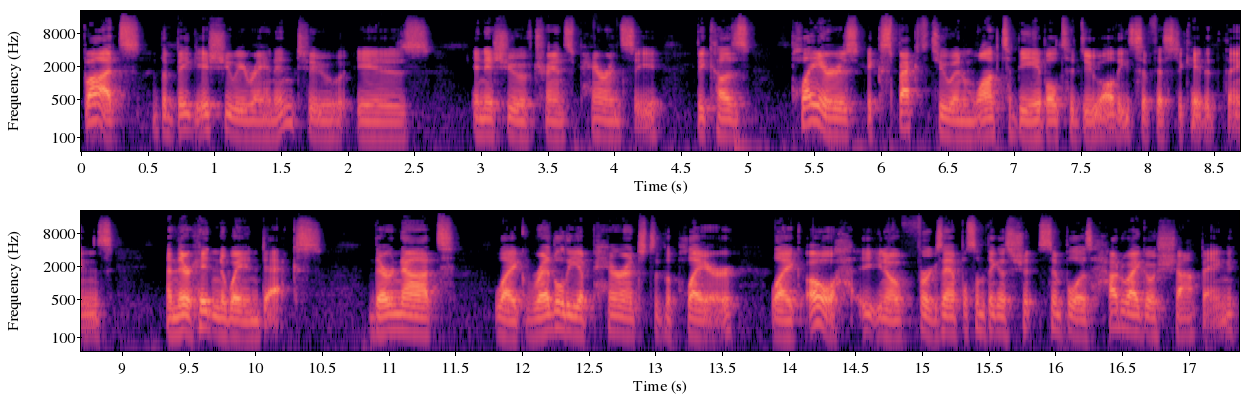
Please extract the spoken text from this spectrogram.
but the big issue we ran into is an issue of transparency because players expect to and want to be able to do all these sophisticated things, and they're hidden away in decks. They're not like readily apparent to the player. Like, oh, you know, for example, something as sh- simple as how do I go shopping?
